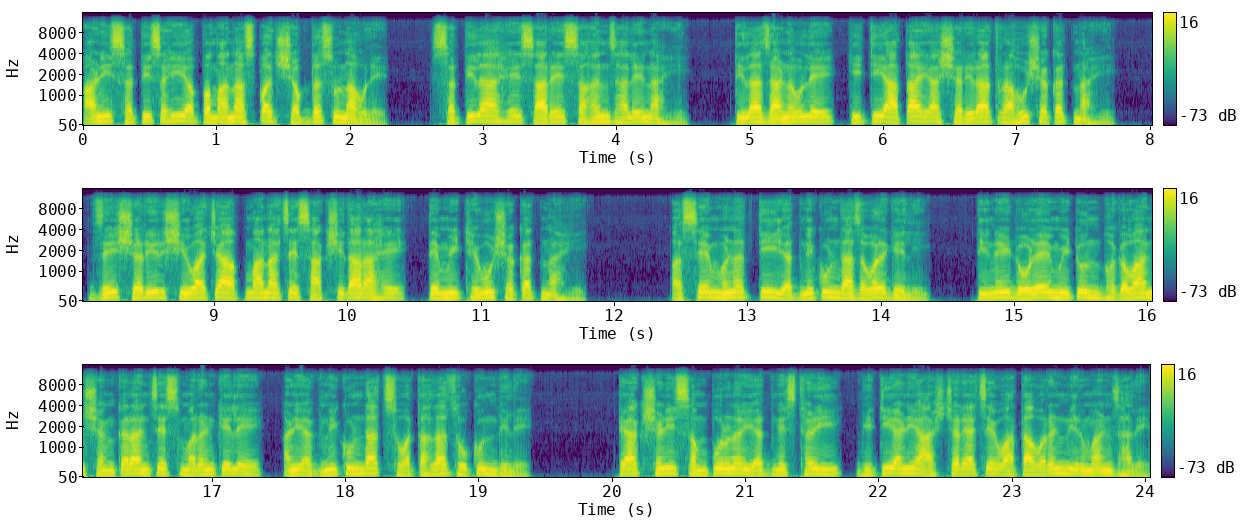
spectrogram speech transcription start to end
आणि सतीसही अपमानास्पद शब्द सुनावले. सतीला हे सारे सहन झाले नाही. तिला जाणवले की ती आता या शरीरात राहू शकत नाही. जे शरीर शिवाच्या अपमानाचे साक्षीदार आहे ते मी ठेवू शकत नाही असे म्हणत ती यज्ञकुंडाजवळ गेली. तिने डोळे मिटून भगवान शंकरांचे स्मरण केले आणि अग्निकुंडात स्वतःला झोकून दिले. त्या क्षणी संपूर्ण यज्ञस्थळी भीती आणि आश्चर्याचे वातावरण निर्माण झाले.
